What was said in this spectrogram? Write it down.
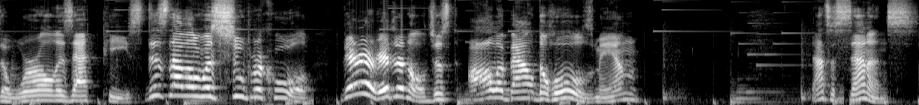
The world is at peace. This level was super cool. Very original, just all about the holes, man. That's a sentence.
